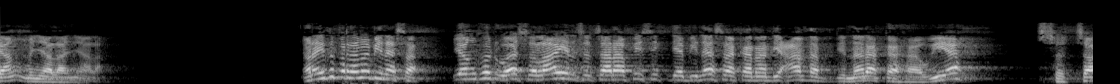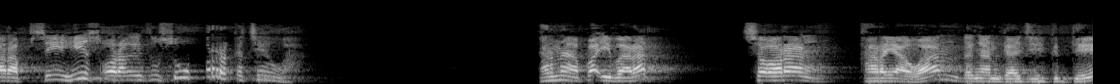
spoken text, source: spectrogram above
yang menyala-nyala. Karena itu pertama binasa. Yang kedua, selain secara fisik dia binasa karena diadab di neraka hawiyah, Secara psikis orang itu super kecewa. Karena apa? Ibarat seorang karyawan dengan gaji gede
